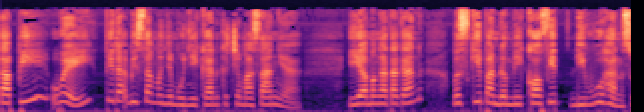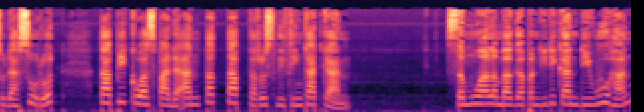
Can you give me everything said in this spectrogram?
Tapi Wei tidak bisa menyembunyikan kecemasannya. Ia mengatakan, meski pandemi COVID di Wuhan sudah surut, tapi kewaspadaan tetap terus ditingkatkan. Semua lembaga pendidikan di Wuhan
